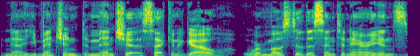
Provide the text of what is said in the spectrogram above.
Now, you mentioned dementia a second ago. Were most of the centenarians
